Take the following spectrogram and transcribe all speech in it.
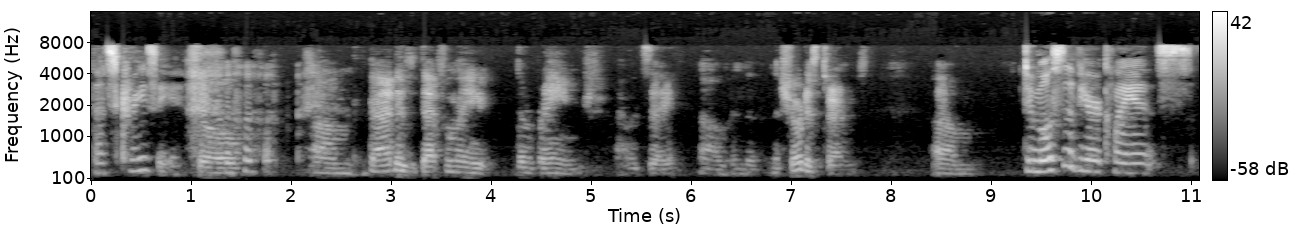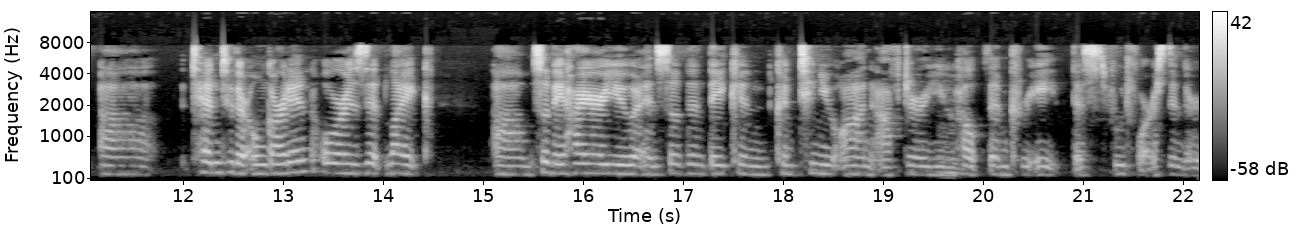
That's crazy. So um, that is definitely the range, I would say, um, in, the, in the shortest terms. Um, Do most of your clients uh, tend to their own garden, or is it like um, so they hire you and so then they can continue on after you Mhm. help them create this food forest in their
